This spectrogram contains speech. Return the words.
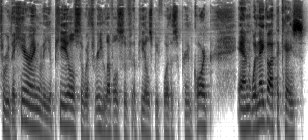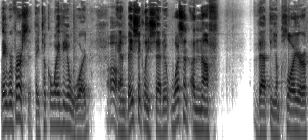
through the hearing, the appeals. There were three levels of appeals before the Supreme Court. And when they got the case, they reversed it. They took away the award oh. and basically said it wasn't enough that the employer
